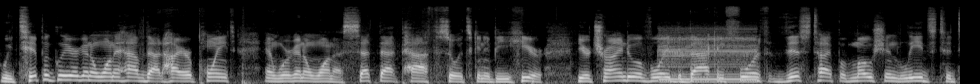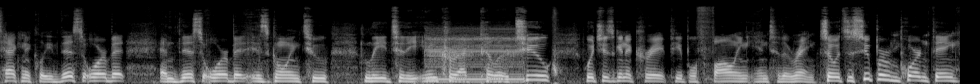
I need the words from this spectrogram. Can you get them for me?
We typically are going to want to have that higher point and we're going to want to set that path so it's going to be here. You're trying to avoid the back and forth. This type of motion leads to technically this orbit, and this orbit is going to lead to the incorrect pillar two, which is going to create people falling into the ring. So it's a super important thing.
